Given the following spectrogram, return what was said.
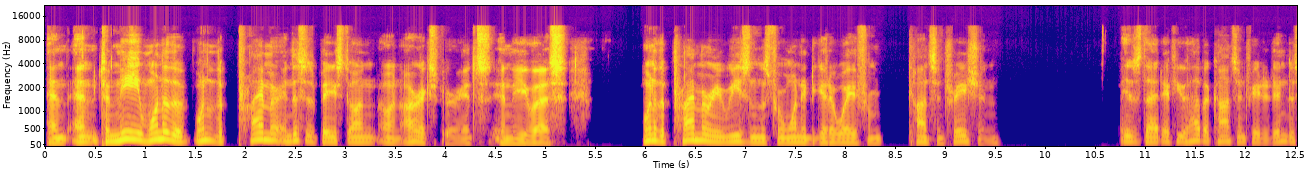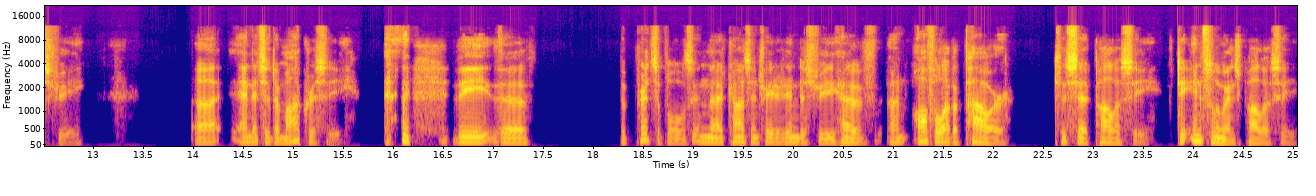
And and to me, one of the one of the primary, and this is based on on our experience in the U.S., one of the primary reasons for wanting to get away from concentration is that if you have a concentrated industry uh, and it's a democracy, the the the principals in that concentrated industry have an awful lot of power to set policy, to influence policy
